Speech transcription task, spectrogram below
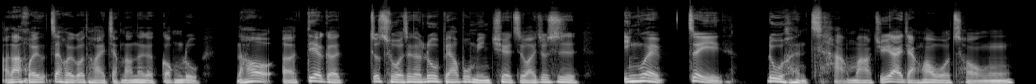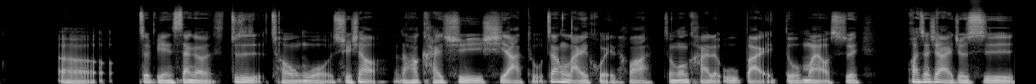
好，那回再回过头来讲到那个公路，然后呃第二个就除了这个路标不明确之外，就是因为这里路很长嘛。举例来讲的话，我从呃这边三个就是从我学校然后开去西雅图，这样来回的话，总共开了五百多 miles，所以换算下来就是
